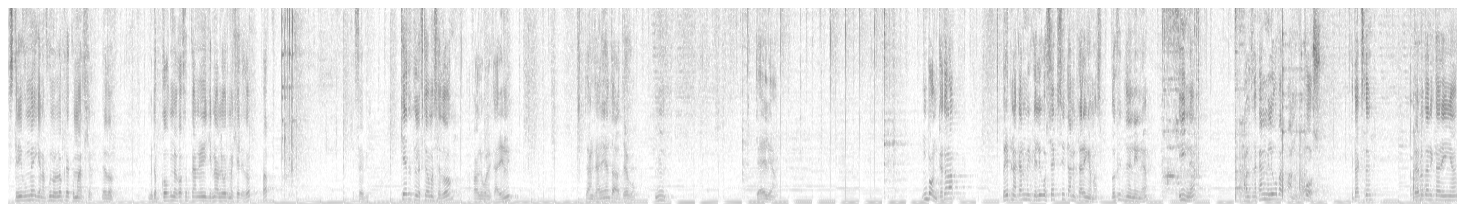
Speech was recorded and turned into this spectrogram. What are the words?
στρίβουμε για να βγουν ολόκληρα κομμάτια. Εδώ. Με το που κόβουμε, εγώ αυτό που κάνω είναι γυρνάω λίγο το μαχαίρι εδώ. Παπ. Και φεύγει. Και το τελευταίο μας εδώ, θα φάω λίγο νεκταρίνη. Τα νεκταρίνια τα λατρεύω. Mm. Τέλεια. Λοιπόν, και τώρα πρέπει να κάνουμε και λίγο σεξι τα νεκταρίνια μας. Όχι ότι δεν είναι. Είναι. Αλλά θα τα κάνουμε λίγο παραπάνω. Πώς; Κοιτάξτε. Παίρνω τα νεκταρίνια,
